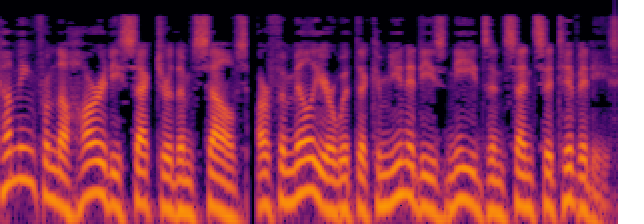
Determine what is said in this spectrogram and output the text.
coming from the Haredi sector themselves, are familiar with the community's needs and sensitivities.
